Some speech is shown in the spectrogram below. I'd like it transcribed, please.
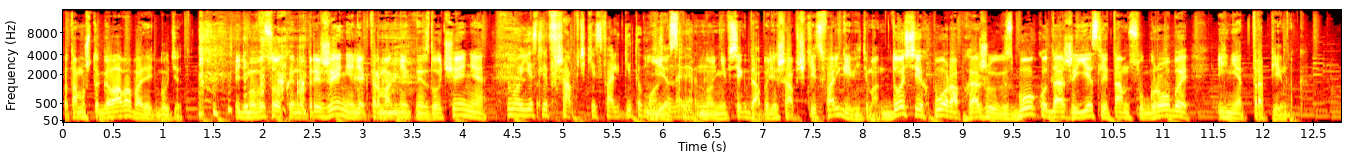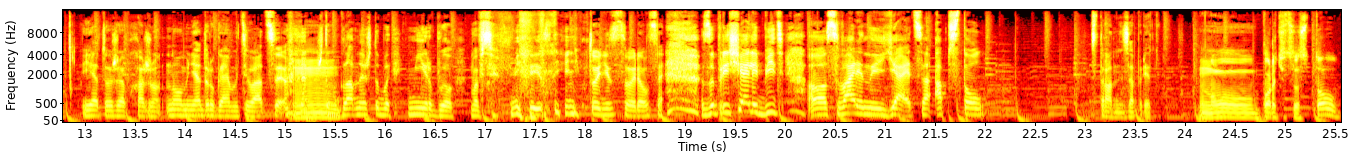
потому что голова болеть будет. Видимо, высокое напряжение, электромагнитное излучение. Но если в шапочке из фольги, то можно, если, наверное. но не всегда были шапочки из фольги, видимо. До сих пор обхожу их сбоку, даже если там сугробы и нет тропинок. Я тоже обхожу, но у меня другая мотивация. М. Чтобы, главное, чтобы мир был во всем мире, если никто не ссорился. Запрещали бить э, сваренные яйца об стол. Странный запрет. Ну, портится стол,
